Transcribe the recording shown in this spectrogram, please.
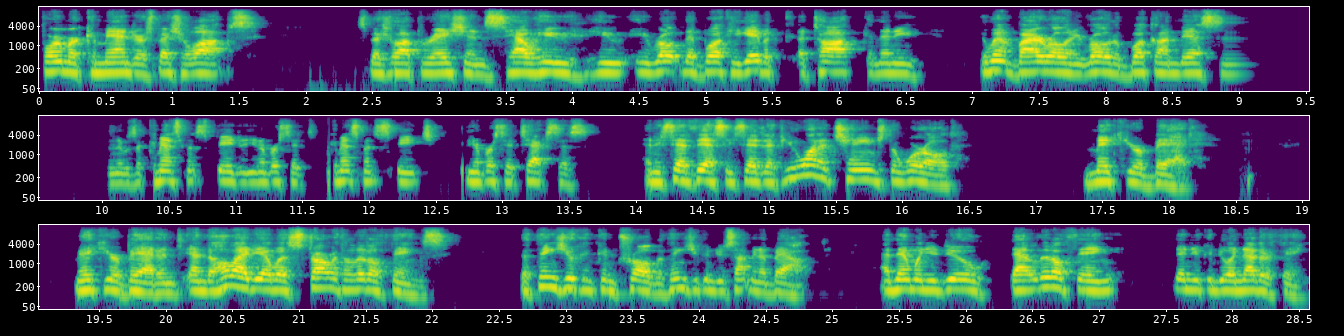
former commander of special ops, special operations, how he he he wrote the book. He gave a, a talk and then he it went viral and he wrote a book on this. And, and it was a commencement speech at the University commencement speech at the University of Texas. And he said this. He said, "If you want to change the world, make your bed. Make your bed." And and the whole idea was start with the little things the things you can control, the things you can do something about. And then when you do that little thing, then you can do another thing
